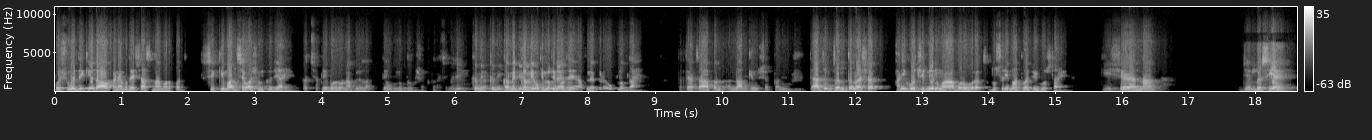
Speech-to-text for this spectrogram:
पशुवैद्यकीय दवाखान्यामध्ये शासनामार्फत किमान सेवा शुल्क जे आहे अच्छा ते भरून आपल्याला ते उपलब्ध होऊ शकतं अच्छा. म्हणजे कमीत कमी कमीत कमी किमतीमध्ये उपलब्ध आहे. किमतीमध्ये आपल्याकडे उपलब्ध आहे तर त्याचा आपण लाभ घेऊ शकतात हम्म. त्याच जंतनाशक आणि गोचीड निर्माणाबरोबरच दुसरी महत्वाची गोष्ट आहे की शेळ्यांना जे लसी आहेत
